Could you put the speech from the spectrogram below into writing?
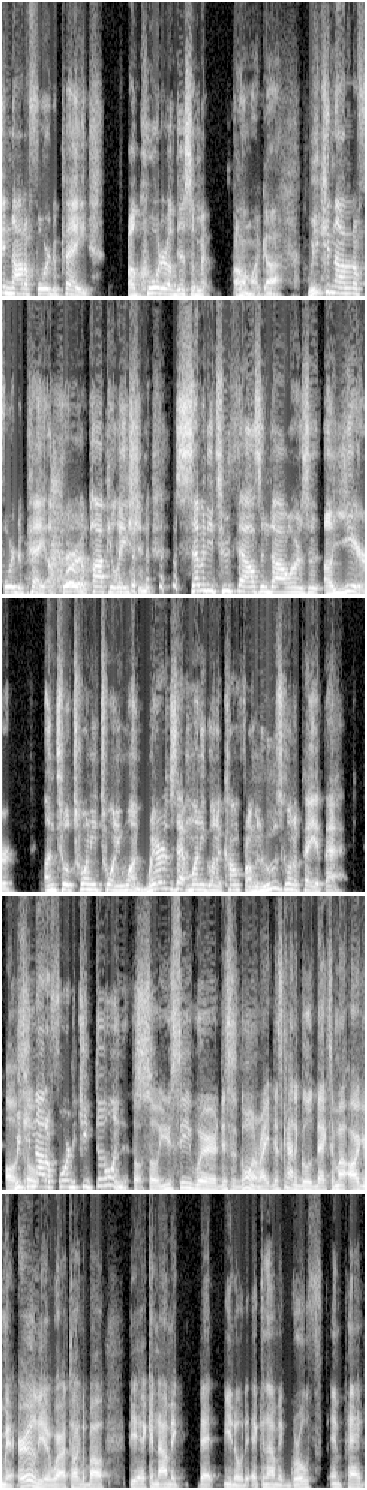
cannot afford to pay a quarter of this. Oh my God. We cannot afford to pay a quarter of the population $72,000 a- a year until 2021. Where is that money going to come from and who's going to pay it back? Oh, we so- cannot afford to keep doing this. So, so you see where this is going, right? This kind of goes back to my argument earlier, where I talked about the economic that you know the economic growth impact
